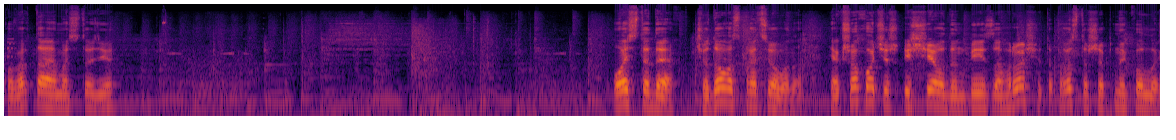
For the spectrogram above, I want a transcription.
Повертаємось тоді. Ось ти де. Чудово спрацьовано. Якщо хочеш іще один бій за гроші, то просто шепни коли.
